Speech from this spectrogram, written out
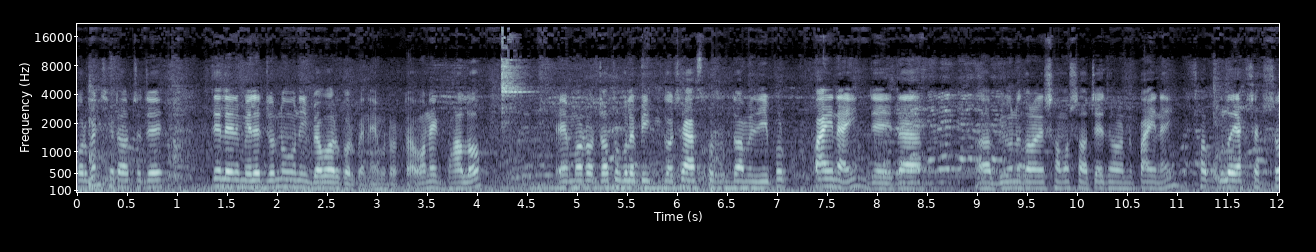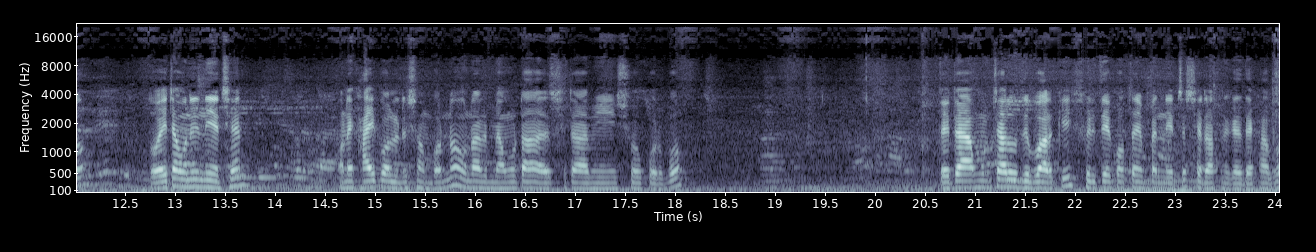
করবেন, সেটা হচ্ছে যে তেলের মেলের জন্য উনি ব্যবহার করবেন এই মোটরটা অনেক ভালো। এই মোটর যতগুলো বিক্রি করছে, আজ পর্যন্ত আমি রিপোর্ট পাই নাই যে এটা বিভিন্ন ধরনের সমস্যা হচ্ছে, এই ধরনের পাই নাই। সবগুলো একশো একশো। তো এটা উনি নিয়েছেন। অনেক হাই কোয়ালিটি সম্পন্ন। ওনার মেমোটা সেটা আমি শো করব। তো এটা এখন চালু দেবো আর কি। ফ্রিতে কত এম্পার নিচ্ছে সেটা আপনাকে দেখাবো।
